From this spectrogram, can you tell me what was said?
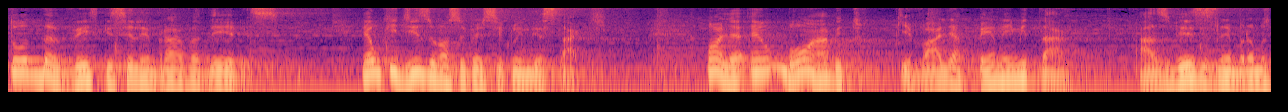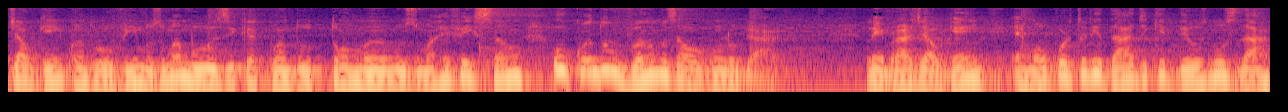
toda vez que se lembrava deles é o que diz o nosso versículo em destaque. Olha, é um bom hábito que vale a pena imitar. Às vezes lembramos de alguém quando ouvimos uma música, quando tomamos uma refeição ou quando vamos a algum lugar. Lembrar de alguém é uma oportunidade que Deus nos dá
